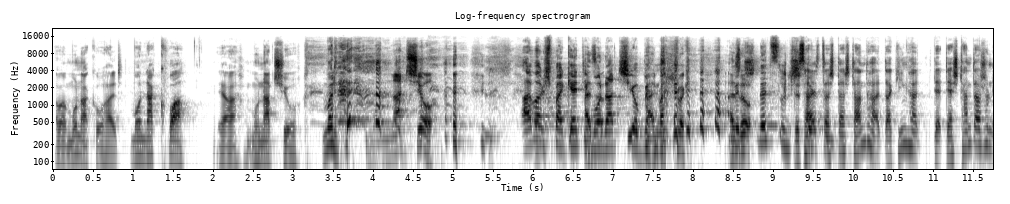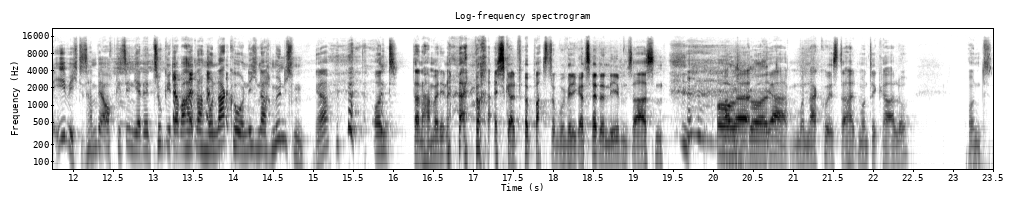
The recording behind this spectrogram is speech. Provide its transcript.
aber Monaco halt. Monaco. Ja, Monaccio. Nacho. Einmal Spaghetti Monaccio bitte. Einmal Spaghetti. Also, das heißt, da, da stand halt, da ging halt, der, der stand da schon ewig, das haben wir auch gesehen. Ja, der Zug geht aber halt nach Monaco und nicht nach München, ja. Und dann haben wir den einfach eiskalt verpasst, obwohl wir die ganze Zeit daneben saßen. Oh aber, Gott. Ja, Monaco ist da halt Monte Carlo und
